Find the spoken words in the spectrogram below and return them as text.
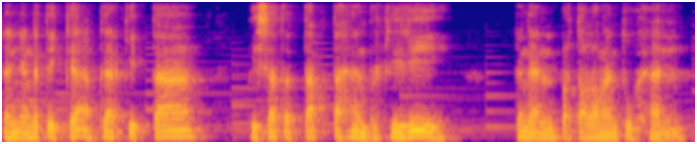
Dan yang ketiga, agar kita bisa tetap tahan berdiri dengan pertolongan Tuhan.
